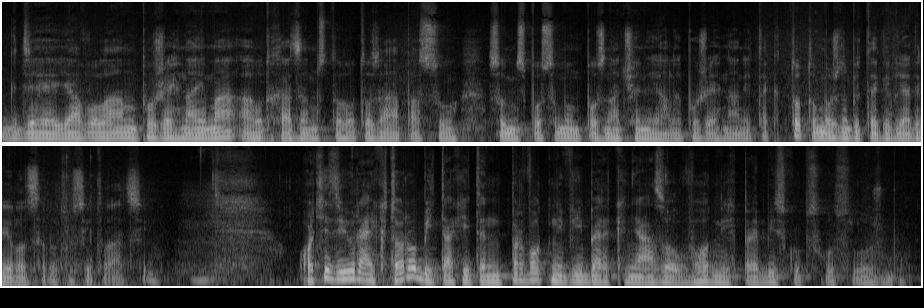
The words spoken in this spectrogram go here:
kde ja volám požehnaj ma a odchádzam z tohoto zápasu svojím spôsobom poznačený, ale požehnaný. Tak toto možno by tak vyjadrilo celú tú situáciu. Otec Juraj, kto robí taký ten prvotný výber kňazov vhodných pre biskupskú službu?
